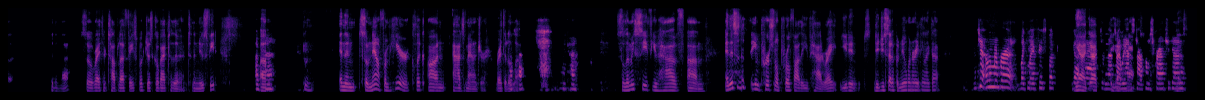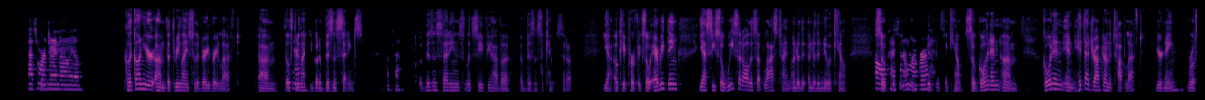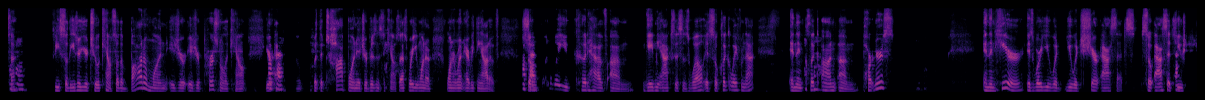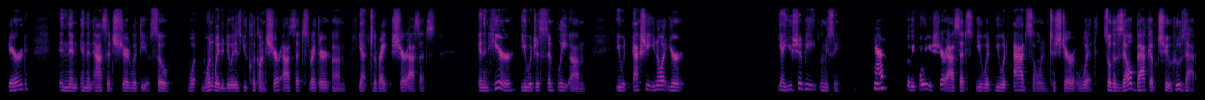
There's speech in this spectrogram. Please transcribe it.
to the left. So right there, top left, Facebook. Just go back to the to the news feed. Okay. And then, so now from here, click on Ads Manager right to the Okay. left. Okay. So let me see if you have, um, and this is the same personal profile that you've had, right? You didn't, did you set up a new one or anything like that? I can't remember like my Facebook got Yeah, it got- and it why we had to start from scratch again. Yes. That's what we're doing now, yeah. Click on your, um, the three lines to the very, very left. Um, those three Yeah. lines, you go to business settings. Okay. So business settings, let's see if you have a, a business account set up. Yeah, okay, perfect. So everything, yeah, see, so we set all this up last time under the, under the new account. Oh, So okay, I remember. Business account. So go ahead and, um, go ahead and, and hit that drop down the top left, your name, Rosa. Mhm. See, so these are your two accounts. So the bottom one is your, is your personal account. Your Okay, account, but the top one is your business account. So that's where you want to, want to run everything out of. So one way you could have, um, gave me access as well is so click away from that and then click on, um, partners. And then here is where you would, you would share assets. So assets Okay. you shared and then, and then assets shared with you. So what, one way to do it is you click on share assets right there. Um, yeah, to the right, share assets. And then here you would just simply, um, you would actually, you know what, you're, yeah, you should be, let me see. Here, So before you share assets, you would, you would add someone to share it with. So the Zelle backup two, who's that?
